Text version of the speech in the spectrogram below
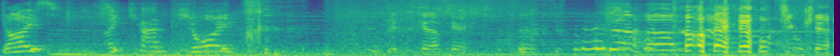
guys, I can't join. Get, get up here. no! I helped you, Kip.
